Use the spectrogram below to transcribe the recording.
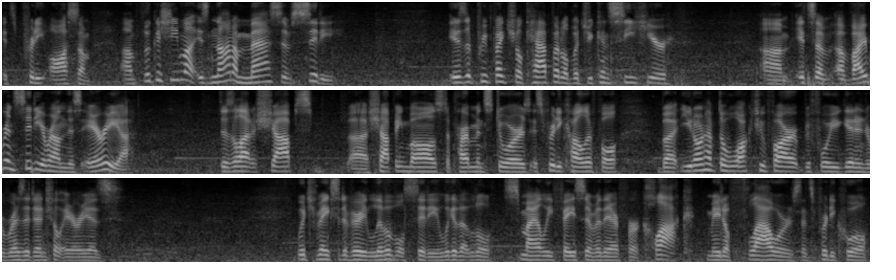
It's pretty awesome. Um, Fukushima is not a massive city. It is a prefectural capital, but you can see here, um, it's a, a, vibrant city around this area. There's a lot of shops, uh, shopping malls, department stores. It's pretty colorful but you don't have to walk too far before you get into residential areas which makes it a very livable city. Look at that little smiley face over there for a clock made of flowers. That's pretty cool.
